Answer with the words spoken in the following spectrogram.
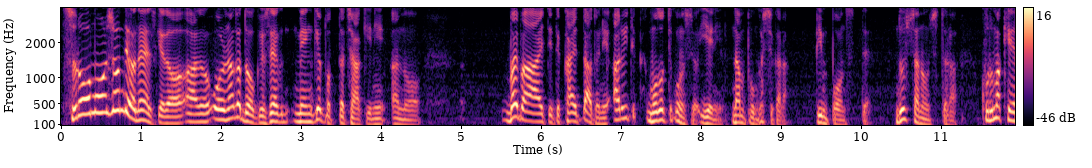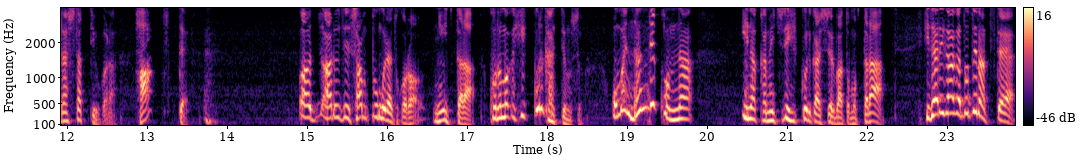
スローモーションではないですけどあの俺なんか同級生免許取ったチャーキにあのバイバイって言って帰った後に歩いて戻ってくるんですよ。家に。何分かしてから。ピンポンっつって「どうしたの?」っつったら「車蹴らした」って言うから「は？っ?」つって。あ歩いて3分ぐらいのところに行ったら車がひっくり返ってるんですよ。お前なんでこんな田舎道でひっくり返してるばと思ったら左側が土手なっつって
